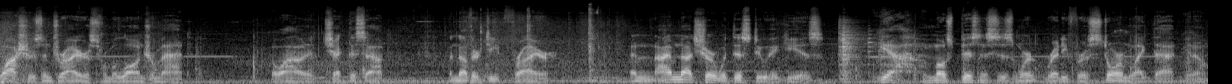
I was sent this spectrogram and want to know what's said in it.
Washers and dryers from a laundromat. Oh, wow, and check this out. Another deep fryer. And I'm not sure what this doohickey is. Yeah, most businesses weren't ready for a storm like that, you know.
